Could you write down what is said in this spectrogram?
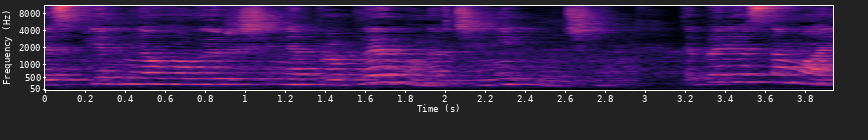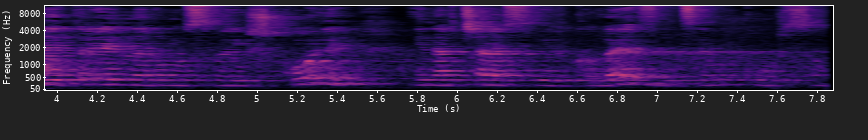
для спільного вирішення проблем у навчанні учнів. Тепер я сама є тренером у своїй школі і навчаю своїх колег за цим курсом.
